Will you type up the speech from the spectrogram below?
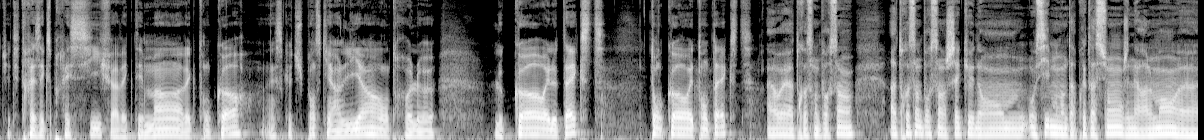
tu étais très expressif avec tes mains, avec ton corps. Est-ce que tu penses qu'il y a un lien entre le, le corps et le texte? Ton corps et ton texte? Ah ouais, à 300%. À 300%. Je sais que dans aussi mon interprétation, généralement, euh,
